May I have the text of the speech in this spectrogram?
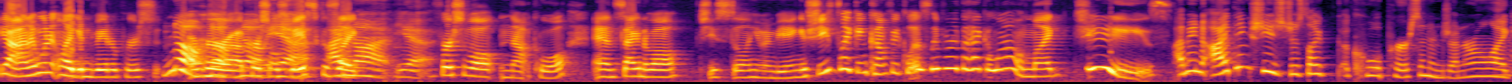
yeah, and I wouldn't like invade her person, no, her no, uh, no, personal yeah. space because like, not, yeah. first of all, not cool, and second of all, she's still a human being. If she's like in comfy clothes, leave her the heck alone. Like, jeez. I mean, I think she's just like a cool person in general. Like,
